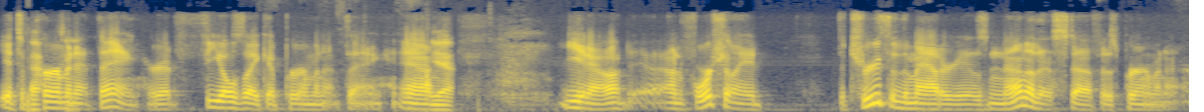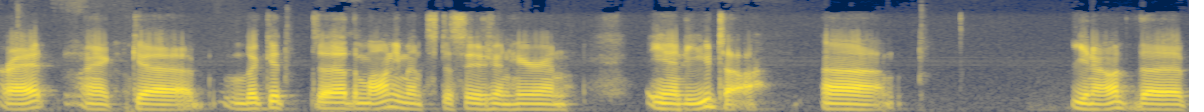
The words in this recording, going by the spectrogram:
it's a permanent thing or it feels like a permanent thing. And, yeah. you know, unfortunately, the truth of the matter is none of this stuff is permanent, right? Like, uh, look at uh, the monuments decision here in, in Utah. Um, you know, the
